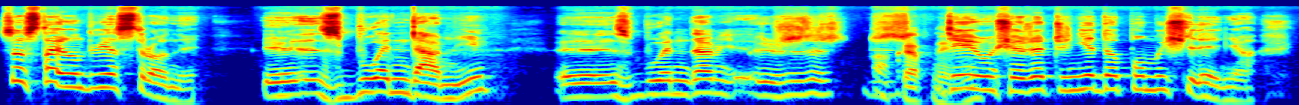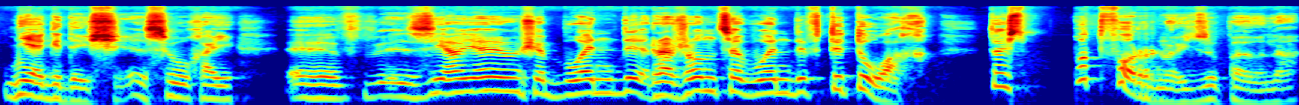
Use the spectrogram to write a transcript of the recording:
Zostają dwie strony y, z błędami, y, z błędami. Okropnymi. Dzieją się rzeczy nie do pomyślenia. Niegdyś, słuchaj, y, zjawiają się błędy, rażące błędy w tytułach. To jest potworność zupełna.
